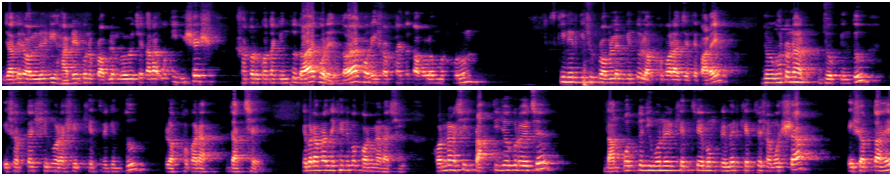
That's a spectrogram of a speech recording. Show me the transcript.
যাদের অলরেডি হার্টের কোনো প্রবলেম রয়েছে, তারা অতি বিশেষ সতর্কতা কিন্তু দয়া করে দয়া করে এই সপ্তাহে অবলম্বন করুন। স্কিনের কিছু প্রবলেম কিন্তু লক্ষ্য করা যেতে পারে। দুর্ঘটনার যোগ কিন্তু এই সপ্তাহে সিংহ রাশির ক্ষেত্রে কিন্তু লক্ষ্য করা যাচ্ছে। এবার আমরা দেখে নেব কন্যা রাশি। কন্যা রাশির প্রাপ্তি যোগ রয়েছে। দাম্পত্য জীবনের ক্ষেত্রে এবং প্রেমের ক্ষেত্রে সমস্যা। এই সপ্তাহে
